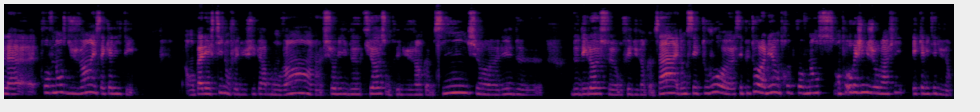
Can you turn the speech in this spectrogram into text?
la provenance du vin et sa qualité. En Palestine, on fait du super bon vin, sur l'île de Chios, on fait du vin comme ci, sur l'île de, de Délos, on fait du vin comme ça. Et donc, c'est toujours, c'est plutôt un lien entre provenance, entre origine géographique et qualité du vin.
